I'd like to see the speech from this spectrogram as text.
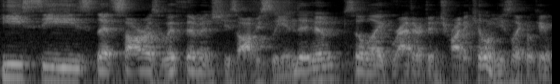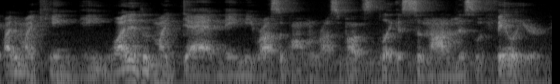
he sees that Sarah's with him and she's obviously into him. So like rather than try to kill him, he's like, okay, why did my king name? Why did my dad name me Rastaban when Rastaban's like a synonymous with failure?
